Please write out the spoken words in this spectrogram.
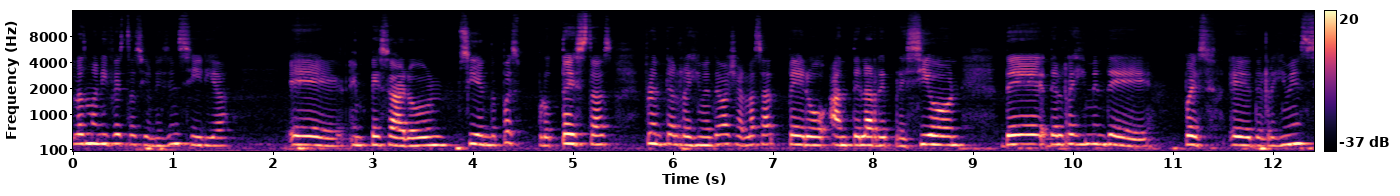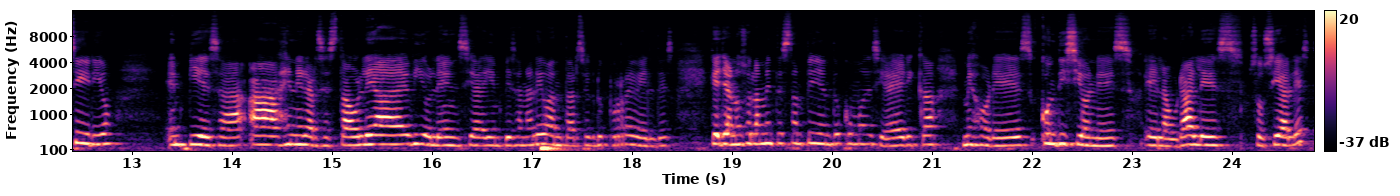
Las manifestaciones en Siria eh, empezaron siendo pues protestas frente al régimen de Bashar al-Assad, pero ante la represión de, del régimen de pues eh, del régimen sirio empieza a generarse esta oleada de violencia y empiezan a levantarse grupos rebeldes que ya no solamente están pidiendo, como decía Erika, mejores condiciones eh, laborales, sociales,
